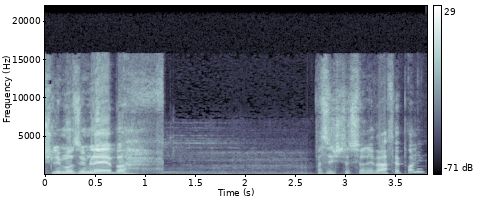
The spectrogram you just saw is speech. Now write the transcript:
Gibt Schlimmeres im Leben. Was ist das für eine Waffe, Polly?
